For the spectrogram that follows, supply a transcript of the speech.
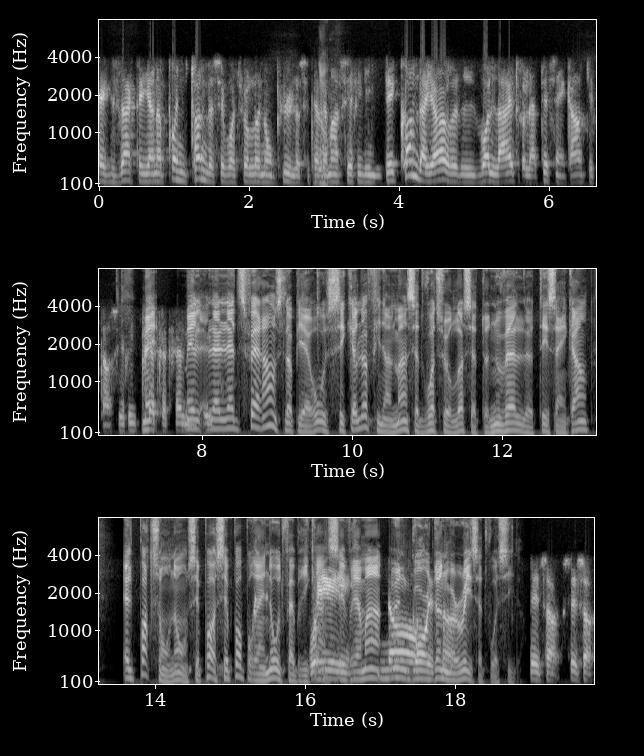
exact. Il n'y en a pas une tonne de ces voitures-là non plus. Là. C'était vraiment en série limitée. Comme d'ailleurs va l'être la T50 qui est en série très, Mais, très, très mais limitée. la, la différence, là, Pierrot, c'est que là, finalement, cette voiture-là, cette nouvelle T50, elle porte son nom. C'est pas, c'est pas pour un autre fabricant. Oui. c'est vraiment Non, une Gordon. Murray cette fois-ci. C'est ça, c'est ça.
